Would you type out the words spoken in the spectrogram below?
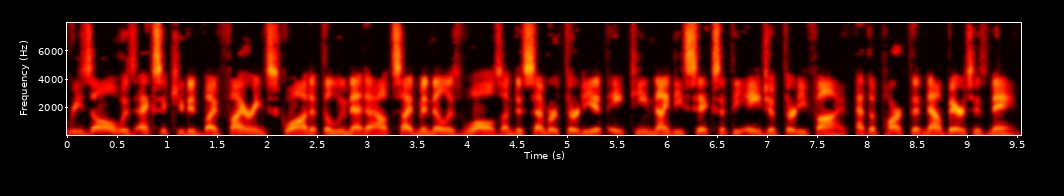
Rizal was executed by firing squad at the Luneta outside Manila's walls on December 30, 1896 at the age of 35, at the park that now bears his name.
